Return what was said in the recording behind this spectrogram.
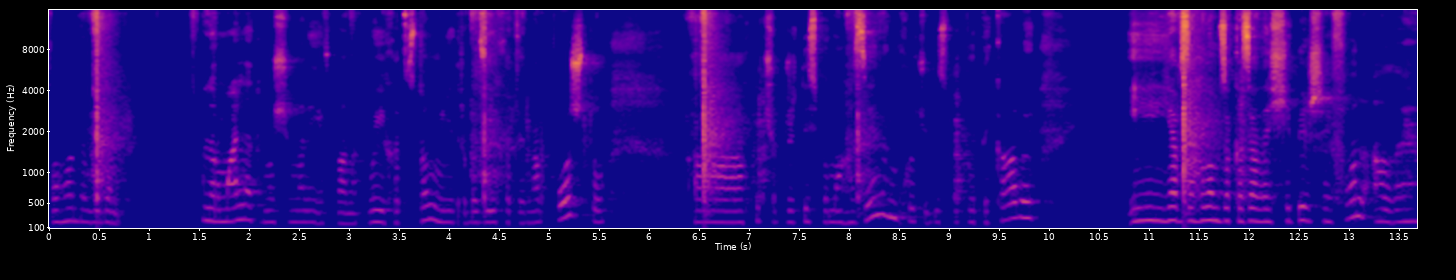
погода буде нормальна, тому що в мене є в планах виїхати з дому. Мені треба заїхати на пошту. Хочу пройтись по магазинам, хочу десь попити кави. І я взагалом заказала ще більший фон, але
